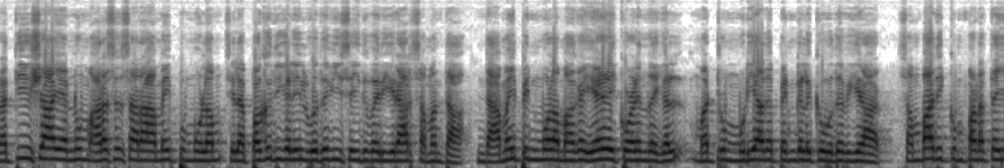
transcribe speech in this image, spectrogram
பிரத்யூஷா என்னும் அரசு சாரா அமைப்பு மூலம் சில பகுதிகளில் உதவி செய்து வருகிறார் சமந்தா. இந்த அமைப்பின் மூலமாக ஏழை குழந்தைகள் மற்றும் முடியாத பெண்களுக்கு உதவுகிறார். சம்பாதிக்கும் பணத்தை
